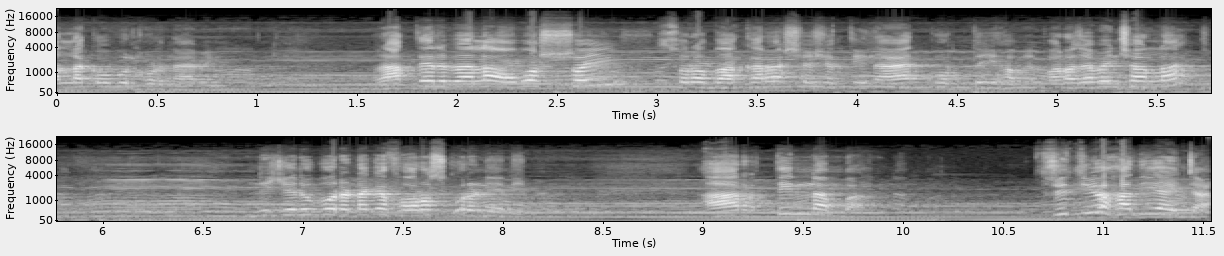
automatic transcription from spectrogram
আল্লাহ কবুল করে নেয়, আমিন। রাতের বেলা অবশ্যই সোরা বাকারা শেষে তিন আয়াত পড়তেই হবে। পারা যাবে ইনশাল্লাহ নিজের উপর এটাকে ফরজ করে নিয়ে নিবে। আর তিন নাম্বার, তৃতীয় হাদিয়া এটা,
